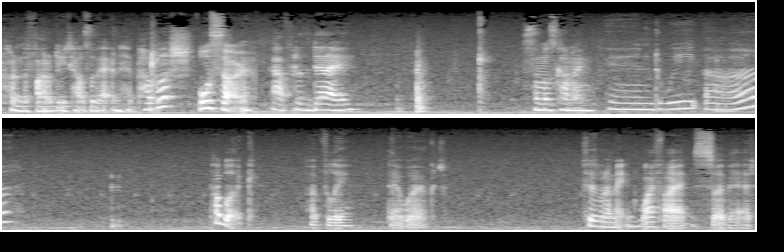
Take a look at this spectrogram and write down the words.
put in the final details of that and hit publish. Also, outfit of the day Summer's coming. And we are public. Hopefully that worked. Here's what I mean. Wi-Fi is so bad.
